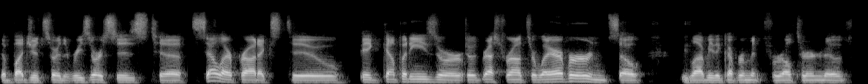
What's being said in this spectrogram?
the budgets or the resources to sell our products to big companies or to restaurants or whatever. And so we lobby the government for alternative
